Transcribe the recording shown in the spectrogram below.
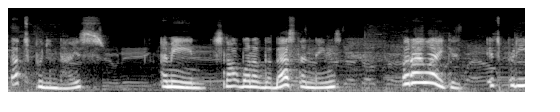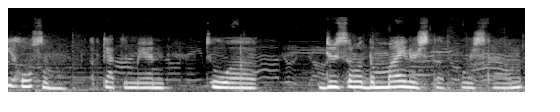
That's pretty nice. I mean, it's not one of the best endings, but I like it. It's pretty wholesome of Captain Man to uh, do some of the minor stuff for his town.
